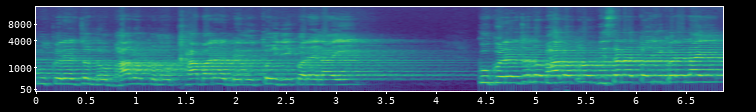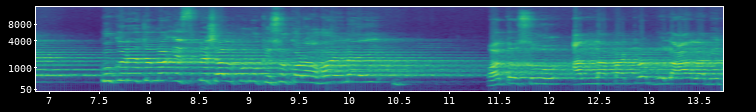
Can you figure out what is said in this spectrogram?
কুকুরের জন্য ভালো কোনো খাবারের মেনু তৈরি করে নাই। কুকুরের জন্য ভালো কোনো বিছানা তৈরি করে নাই। কুকুরের জন্য স্পেশাল কোনো কিছু করা হয় নাই। অথচ আল্লাহ পাক রব্বুল আলামিন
